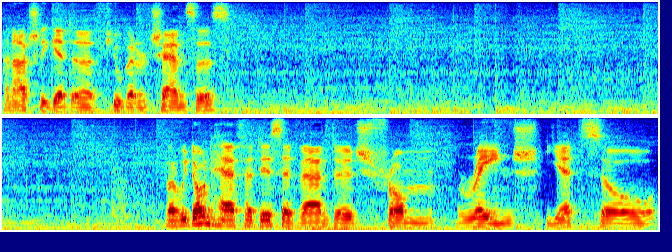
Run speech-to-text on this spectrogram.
and actually get a few better chances. But we don't have a disadvantage from range yet, so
